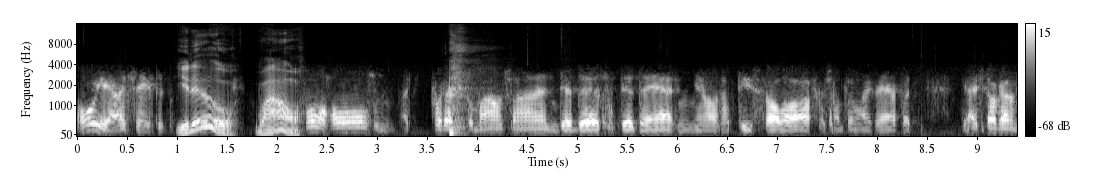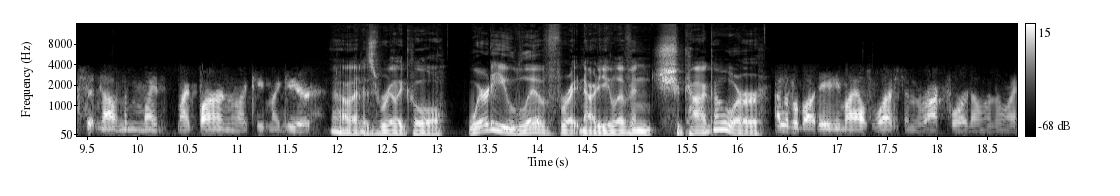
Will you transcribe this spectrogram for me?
Oh yeah, I saved it. You do? Wow. Full of holes, and I put extra mounts on it, and did this, and did that, and you know, a piece fell off or something like that. But yeah, I still got them sitting out in my my barn where I keep my gear. Oh, that is really cool. Where do you live right now? Do you live in Chicago or? I live about 80 miles west in Rockford, Illinois.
